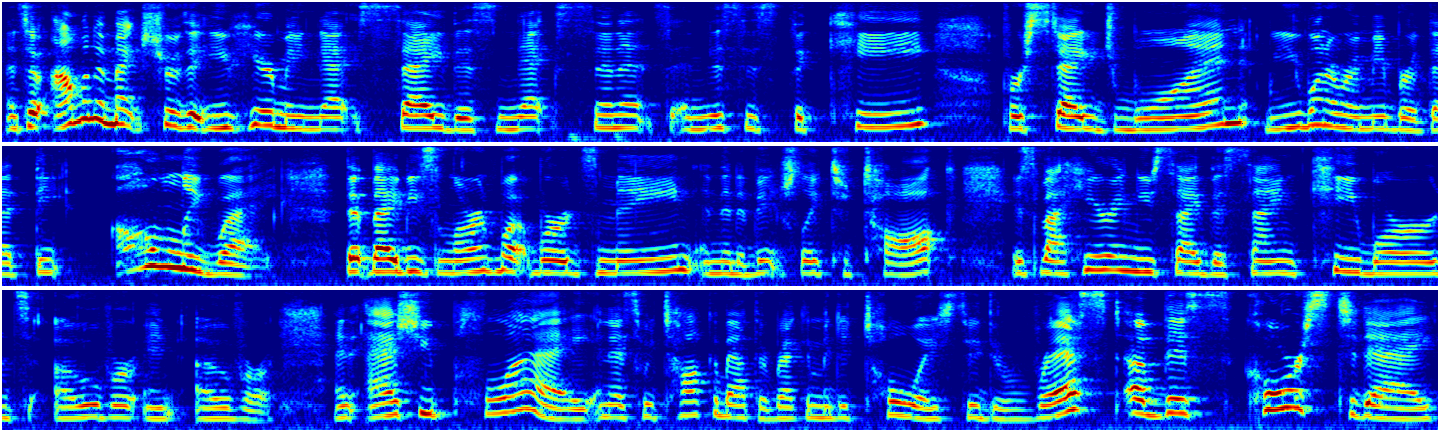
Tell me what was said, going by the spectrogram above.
And so I'm going to make sure that you hear me next, say this next sentence, and this is the key for stage one. You want to remember that the only way that babies learn what words mean and then eventually to talk is by hearing you say the same key words over and over. And as you play, and as we talk about the recommended toys through the rest of this course today,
